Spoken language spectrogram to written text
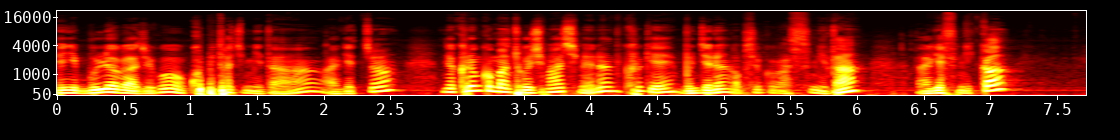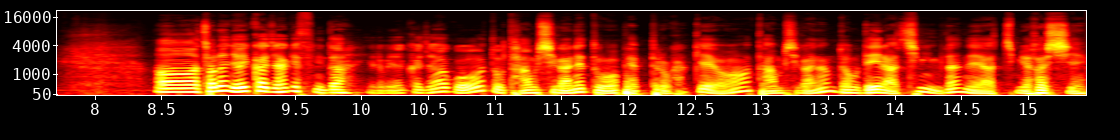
괜히 물려가지고 코피 터집니다. 알겠죠? 이제 그런 것만 조심하시면은 크게 문제는 없을 것 같습니다. 알겠습니까? 어, 저는 여기까지 하겠습니다. 여러분 여기까지 하고 또 다음 시간에 또 뵙도록 할게요. 다음 시간은 너무 내일 아침입니다. 내일 아침 6시.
